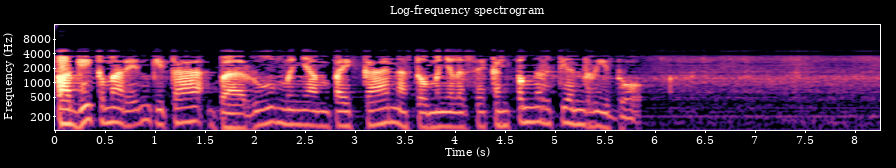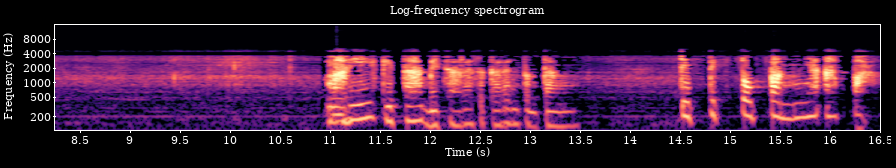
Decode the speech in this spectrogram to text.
Pagi kemarin kita baru menyampaikan atau menyelesaikan pengertian ridho Mari kita bicara sekarang tentang titik topangnya apa.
